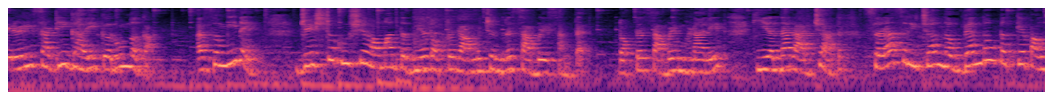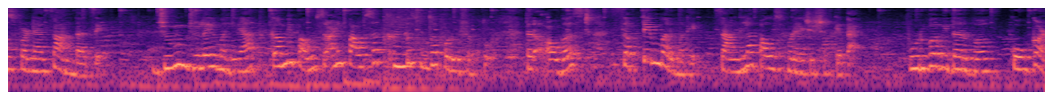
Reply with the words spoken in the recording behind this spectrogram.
पेरणीसाठी घाई करू नका. असं मी नाही. ज्येष्ठ कृषी हवामान तज्ज्ञ डॉक्टर रामचंद्र साबळे सांगतात. डॉक्टर साबळे म्हणालेत की यंदा राज्यात सरासरीच्या नव्याण्णव टक्के पाऊस पडण्याचा अंदाज आहे. जून जुलै महिन्यात कमी पाऊस आणि पावसात खंड सुद्धा पडू शकतो. तर ऑगस्ट सप्टेंबरमध्ये चांगला पाऊस होण्याची शक्यता आहे. पूर्व विदर्भ कोकण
